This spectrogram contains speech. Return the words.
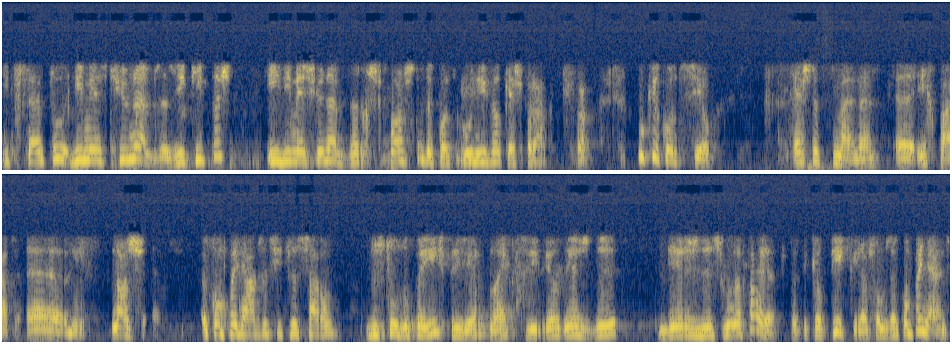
E, portanto, dimensionamos as equipas e dimensionamos a resposta de acordo com o nível que é esperado. Pronto. O que aconteceu esta semana, uh, e repare, uh, nós acompanhámos a situação do sul do país, por exemplo, não é? que se viveu desde, desde segunda-feira, portanto, aquele pico, e nós fomos acompanhando.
